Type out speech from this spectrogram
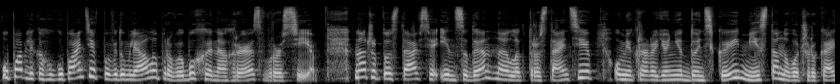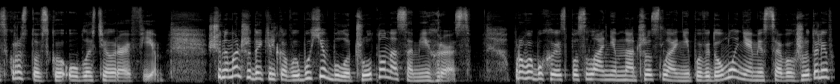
У пабліках окупантів повідомляли про вибухи на ГРЕС в Росії. Начебто стався інцидент на електростанції у мікрорайоні Донський міста Новочеркаськ Ростовської області РФ. Щонайменше декілька вибухів було чутно на самій ГРЕС. Про вибухи з посиланням на численні повідомлення місцевих жителів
